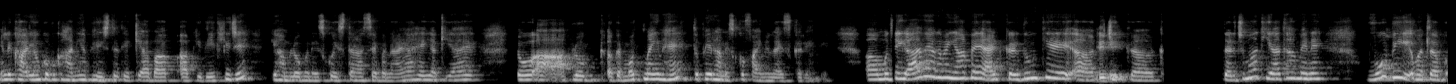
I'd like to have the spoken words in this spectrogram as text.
لکھاریوں کو وہ کہانیاں بھیجتے تھے کہ اب آپ آپ یہ دیکھ لیجیے کہ ہم لوگوں نے اس کو اس طرح سے بنایا ہے یا کیا ہے۔ تو آپ لوگ اگر مطمئن ہیں تو پھر ہم اس کو فائنلائز کریں گے۔ مجھے یاد ہے اگر میں یہاں پہ ایڈ کر دوں کہ جی، جی۔ ایک ترجمہ کیا تھا میں نے وہ بھی مطلب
